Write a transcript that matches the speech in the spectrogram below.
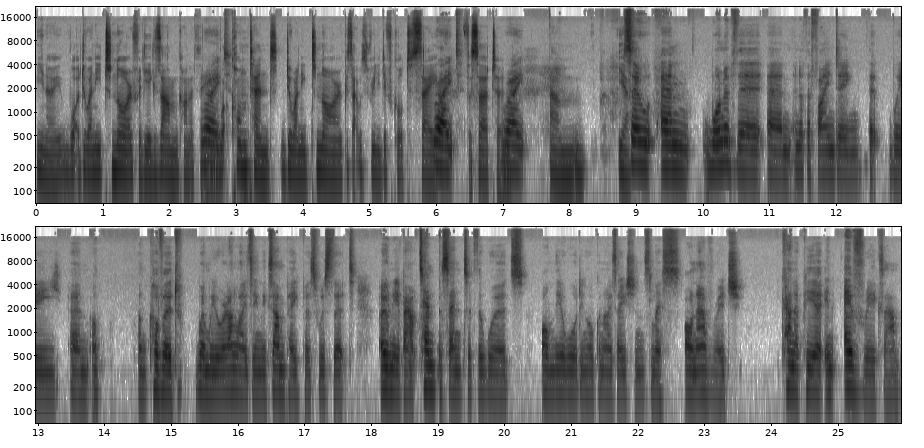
you know, what do I need to know for the exam kind of thing? Right. What content do I need to know? Because that was really difficult to say right. for certain. Right. Um, yeah. So um, one of the um, another finding that we um, un- uncovered when we were analysing the exam papers was that only about ten percent of the words on the awarding organisations lists, on average, can appear in every exam.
